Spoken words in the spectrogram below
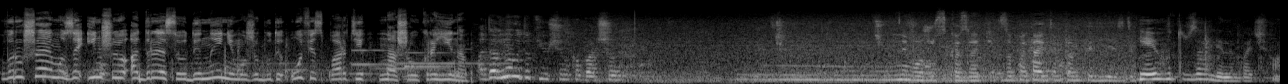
Вирушаємо за іншою адресою, де нині може бути офіс партії Наша Україна. А давно ви тут Ющенка бачили? Не можу сказати. Запитайте в тому під'їзді. Я його тут взагалі не бачила.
